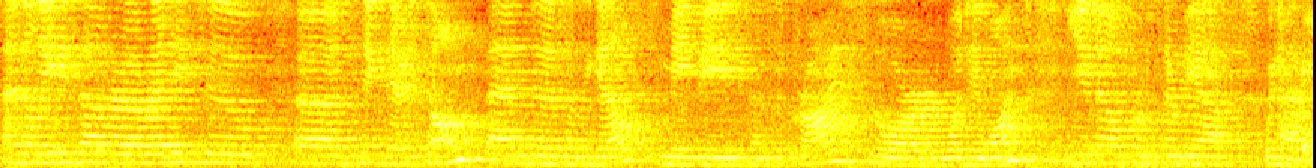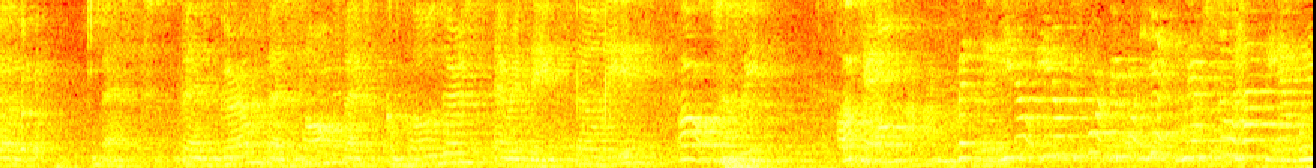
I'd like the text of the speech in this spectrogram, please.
And the ladies are uh, ready to uh, sing their song and uh, maybe some surprise or what they want. You know, from Serbia, we have uh, best, best girls, best songs, best composers, everything. So, ladies, Oh. shall we? Okay. But you know, you know, before, before, yes, we are so happy and we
